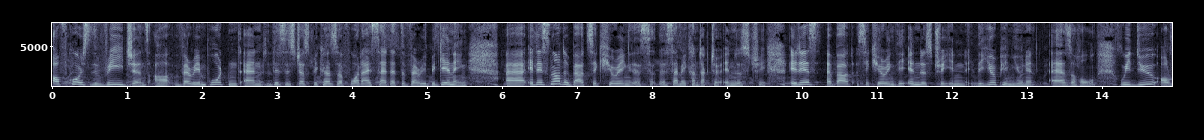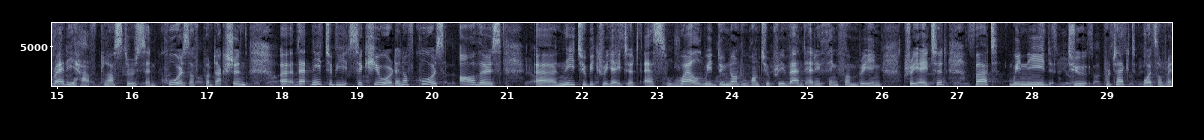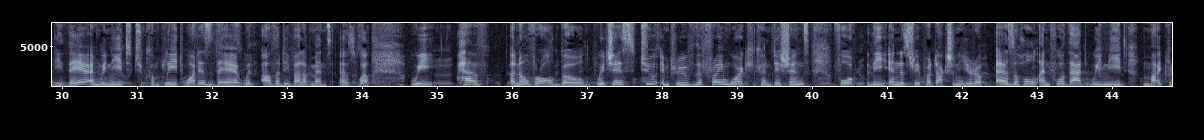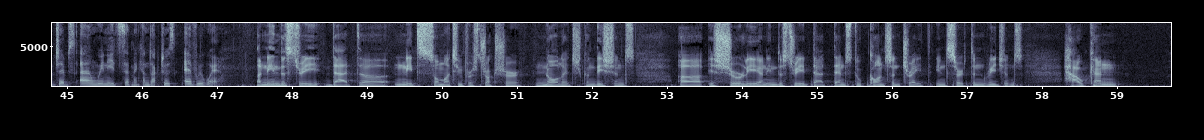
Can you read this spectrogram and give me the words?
of course, the regions are very important, and this is just because of what I said at the very beginning. Uh, it is not about securing the, the semiconductor industry, it is about securing the industry in the European Union as a whole. We do already have clusters and cores of production uh, that need to be secured, and of course, others uh, need to be created as well. We do not want to prevent anything from being created, but we need to protect what's already there and we need to complete what is there with other developments as well. We have an overall goal, which is to improve the framework conditions for the industry production in Europe as a whole. And for that, we need microchips and we need semiconductors everywhere. An industry that uh, needs so much infrastructure, knowledge, conditions. Uh, is surely an industry that tends to concentrate in certain regions. How can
